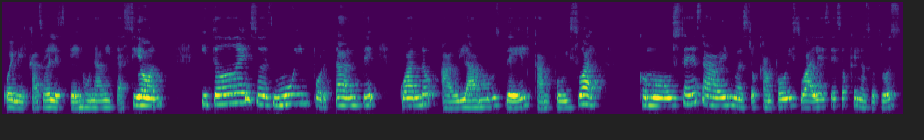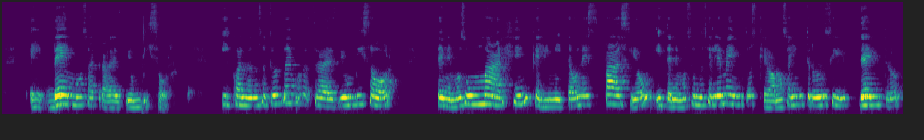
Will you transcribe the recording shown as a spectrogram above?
o en el caso del espejo una habitación. Y todo eso es muy importante cuando hablamos del campo visual. Como ustedes saben, nuestro campo visual es eso que nosotros eh, vemos a través de un visor. Y cuando nosotros vemos a través de un visor, tenemos un margen que limita un espacio y tenemos unos elementos que vamos a introducir dentro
